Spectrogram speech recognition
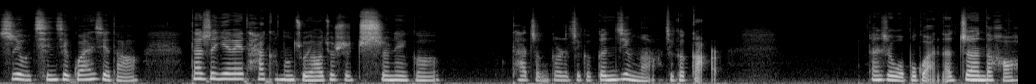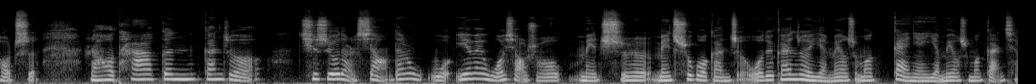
是有亲戚关系的，但是因为它可能主要就是吃那个它整个的这个根茎啊，这个杆儿。但是我不管，那真的好好吃。然后它跟甘蔗其实有点像，但是我因为我小时候没吃没吃过甘蔗，我对甘蔗也没有什么概念，也没有什么感情。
